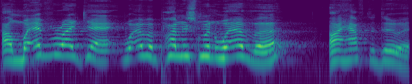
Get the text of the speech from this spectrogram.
and whatever I get, whatever punishment, whatever, I have to do it.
